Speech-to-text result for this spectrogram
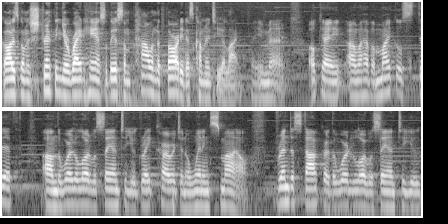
God is going to strengthen your right hand so there's some power and authority that's coming into your life. Amen. Okay, um, I have a Michael Stith. Um, the word of the Lord will say unto you, great courage and a winning smile. Brenda Stocker, the word of the Lord will say unto you,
